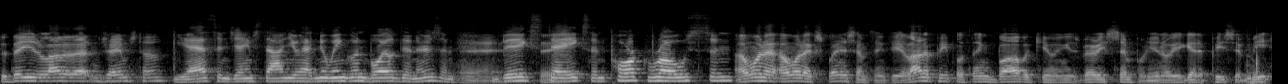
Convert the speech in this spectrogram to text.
Did they eat a lot of that in Jamestown? Yes, in Jamestown you had New England boiled dinners and Yeah, big steaks and pork roasts and I want to I want to explain something to you. A lot of people think barbecuing is very simple. You know, you get a piece of meat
